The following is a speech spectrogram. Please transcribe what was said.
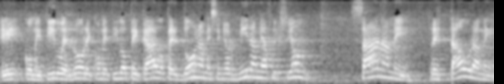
he cometido errores, he cometido pecado. Perdóname, Señor, mira mi aflicción, sáname, restaurame.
